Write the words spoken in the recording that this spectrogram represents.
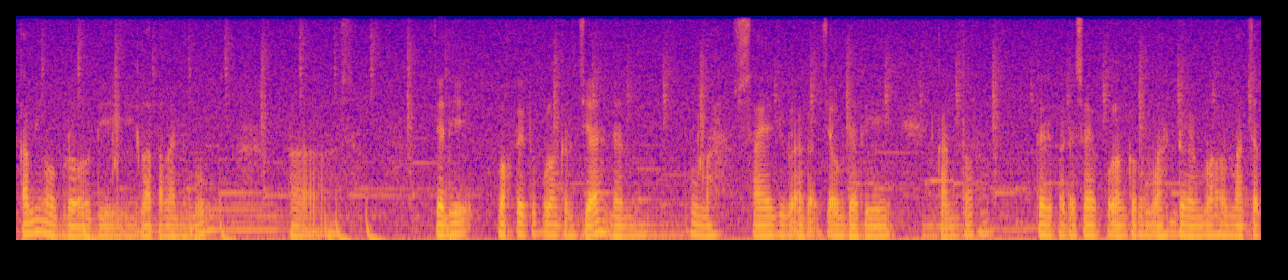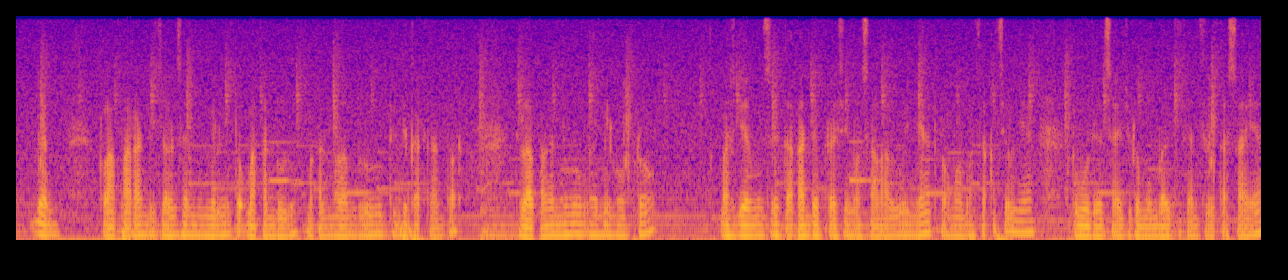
kami ngobrol di lapangan umum. Uh, jadi waktu itu pulang kerja dan rumah saya juga agak jauh dari kantor. Daripada saya pulang ke rumah dengan melawan macet dan kelaparan di jalan saya memilih untuk makan dulu makan malam dulu di dekat kantor. Di lapangan dulu kami ngobrol Mas Dian menceritakan depresi masa lalunya, trauma masa kecilnya, kemudian saya juga membagikan cerita saya,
